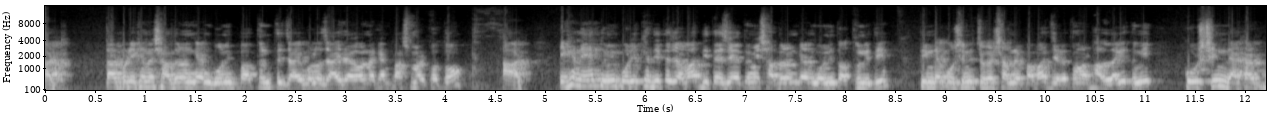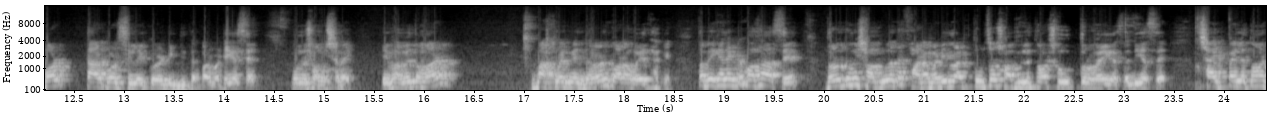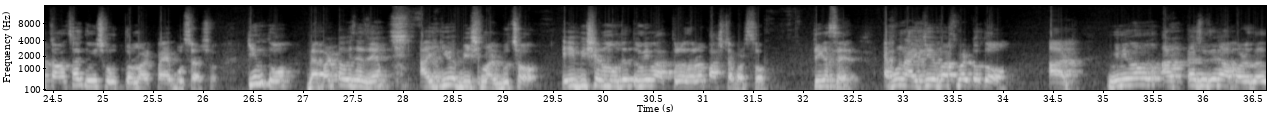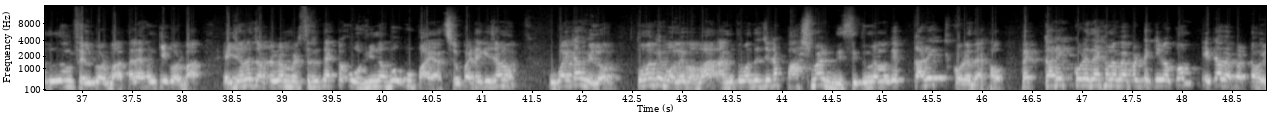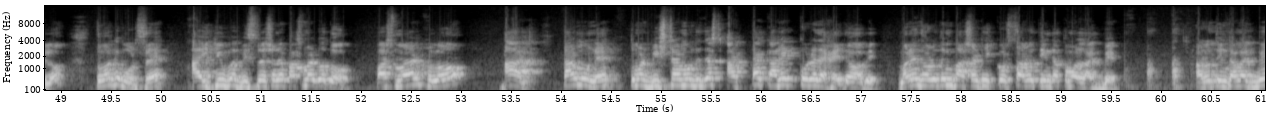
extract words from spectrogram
আট। তারপরে এখানে সাধারণ জ্ঞান, গণিত বা অর্থনীতি যাই বলো, যাই দেখো না কেন পাস মার্ক কত? আট। এখানে তুমি পরীক্ষা দিতে যাবা, দিতে যেয়ে তুমি সাধারণ জ্ঞান, গণিত, অর্থনীতি তিনটা কোশ্চেনই চোখের সামনে পাবা, যেটা তোমার ভালো লাগে তুমি কোশ্চিন দেখার পর তারপর সিলেক্ট করে টিক দিতে পারবা, ঠিক আছে? কোনো সমস্যা নাই। এভাবে তোমার পাস নির্ধারণ করা হয়ে থাকে। তবে এখানে একটা কথা আছে, ধরো তুমি সবগুলোতে ফাটাফাটি মার্ক তুলছো, সব মিলে তোমার সত্তর হয়ে গেছে, ঠিক আছে? ষাট পাইলে তোমার চান্স হয় তুমি সত্তর মার্ক পায়ে বসে আসো। কিন্তু ব্যাপারটা হয়েছে যে আইকিউ বিশ মার্ক বুঝছ? এই বিশের মধ্যে তুমি মাত্র ধরো পাঁচটা পারছ, ঠিক আছে? এখন আইকিউ পাস মার্ক কত? আট। মিনিমাম আটটা যদি না পারো, তাহলে তুমি ফেল করবা। তাহলে এখন কি করবা? এই জন্য চট্টগ্রাম ভার্সিটিতে একটা অভিনব উপায় আছে। উপায়টা কি জানো? উপায়টা হইল, তোমাকে বলে, বাবা, আমি তোমাদের যেটা পাস মার্ক দিছি, তুমি আমাকে কারেক্ট করে দেখাও। কারেক্ট করে দেখানো ব্যাপারটা কীরকম এটা ব্যাপারটা হইল, তোমাকে বলছে আইকিউ বা বিশ্লেষণে পাস মার্ক কত? পাস মার্ক হলো আট। তার মানে তোমার বিশটার মধ্যে জাস্ট আটটা কারেক্ট করে দেখাইতে হবে। মানে ধরো তুমি পাঁচটা ঠিক করছ, আরও তিনটা তোমার লাগবে। আরও তিনটা লাগবে,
